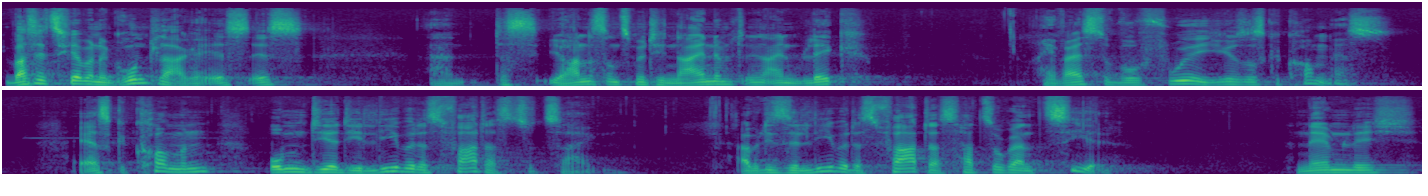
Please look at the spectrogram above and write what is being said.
Was jetzt hier aber eine Grundlage ist, ist, dass Johannes uns mit hineinnimmt in einen Blick, hey, weißt du, wofür Jesus gekommen ist? Er ist gekommen, um dir die Liebe des Vaters zu zeigen. Aber diese Liebe des Vaters hat sogar ein Ziel, nämlich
